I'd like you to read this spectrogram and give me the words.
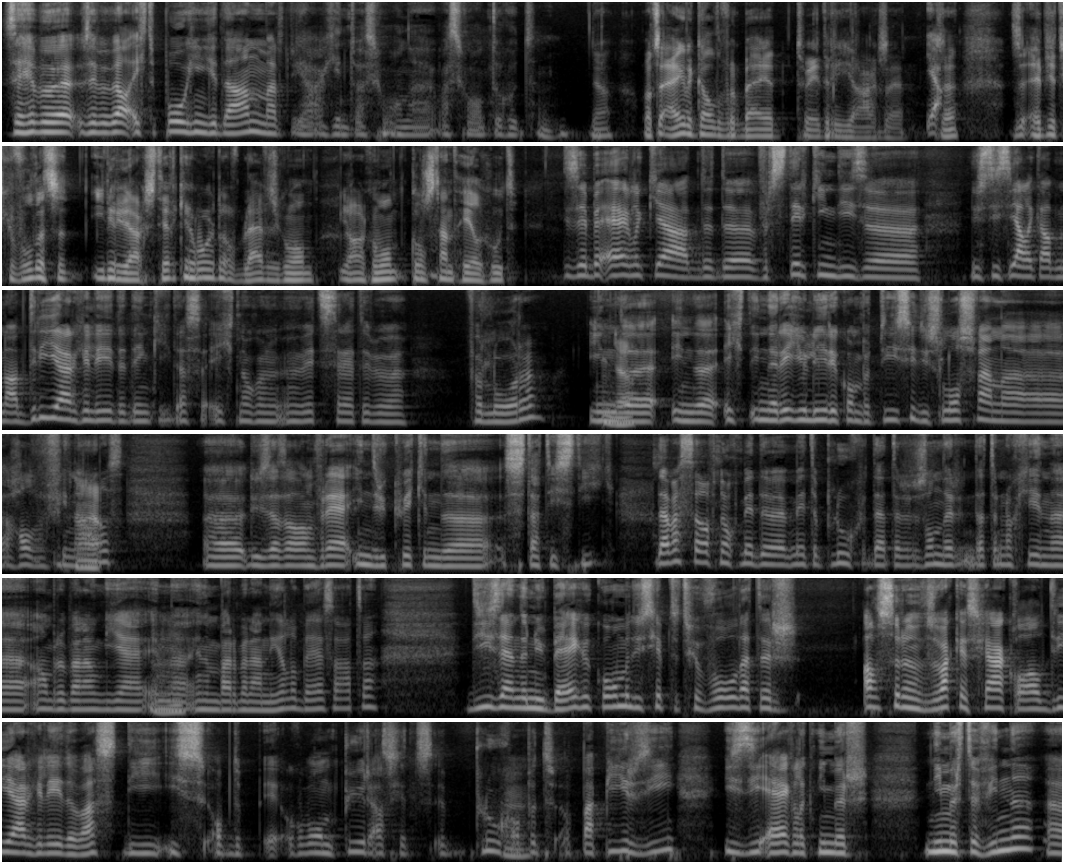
ze hebben, ze hebben wel echt de poging gedaan, maar ja, Gent was gewoon, eh, was gewoon te goed. Ja. Wat ze eigenlijk al de voorbije twee, drie jaar zijn. Ja. Ze- ze- heb je het gevoel dat ze ieder jaar sterker worden of blijven ze gewoon, ja, gewoon constant heel goed? Ze hebben eigenlijk ja, de, de versterking die ze... Dus het is eigenlijk al bijna drie jaar geleden, denk ik, dat ze echt nog een, een wedstrijd hebben verloren. In, Ja. de, in, de, echt in de reguliere competitie, dus los van eh, halve finales. Eh, dus dat is al een vrij indrukwekkende statistiek. Dat was zelf nog met de, met de ploeg dat er, zonder, dat er nog geen uh, Ambre Bananguia en, Mhm. en een Barbara Nele bij zaten. Die zijn er nu bijgekomen, dus je hebt het gevoel dat er als er een zwakke schakel al drie jaar geleden was, die is op de, eh, gewoon puur als je het eh, ploeg op het op papier ziet, is die eigenlijk niet meer, niet meer te vinden. Eh,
